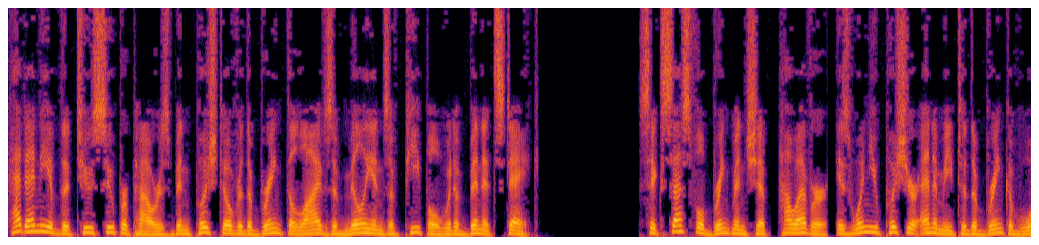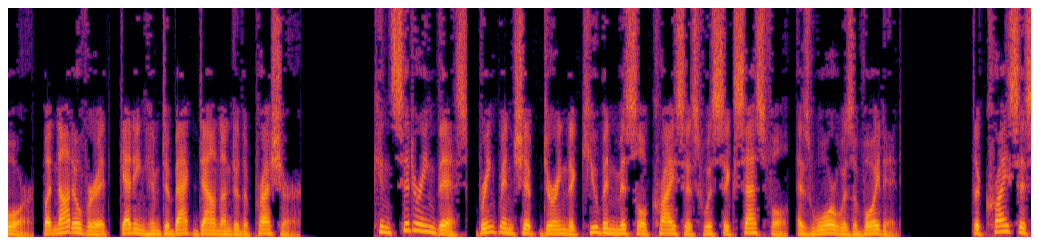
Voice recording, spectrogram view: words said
Had any of the two superpowers been pushed over the brink the lives of millions of people would have been at stake. Successful brinkmanship, however, is when you push your enemy to the brink of war, but not over it, getting him to back down under the pressure. Considering this, brinkmanship during the Cuban Missile Crisis was successful, as war was avoided. The crisis,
